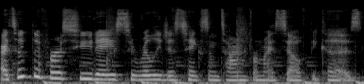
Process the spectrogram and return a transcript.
I took the first few days to really just take some time for myself because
